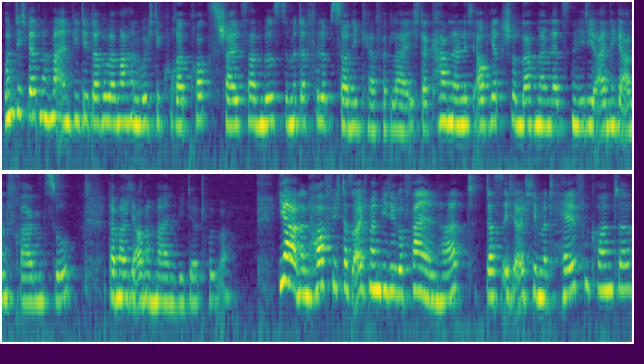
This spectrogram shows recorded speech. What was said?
Und ich werde noch mal ein Video darüber machen, wo ich die Curaprox Schallzahnbürste mit der Philips Sonicare vergleiche. Da kamen nämlich auch jetzt schon nach meinem letzten Video einige Anfragen zu. Da mache ich auch noch mal ein Video drüber. Ja, dann hoffe ich, dass euch mein Video gefallen hat, dass ich euch hiermit helfen konnte.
